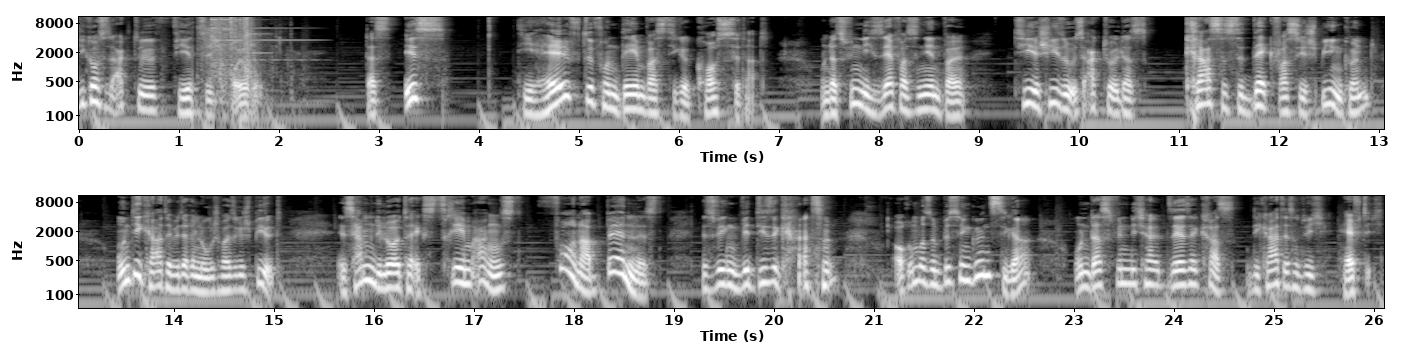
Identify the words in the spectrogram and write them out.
Die kostet aktuell 40 Euro. Das ist die Hälfte von dem, was die gekostet hat. Und das finde ich sehr faszinierend, weil Tier Shizo ist aktuell das krasseste Deck, was ihr spielen könnt. Und die Karte wird darin logischerweise gespielt. Es haben die Leute extrem Angst vor einer Banlist. Deswegen wird diese Karte auch immer so ein bisschen günstiger. Und das finde ich halt sehr, sehr krass. Die Karte ist natürlich heftig.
